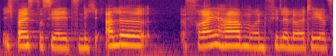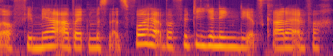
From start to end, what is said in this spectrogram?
Ich weiß, dass ja jetzt nicht alle frei haben und viele Leute jetzt auch viel mehr arbeiten müssen als vorher, aber für diejenigen, die jetzt gerade einfach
